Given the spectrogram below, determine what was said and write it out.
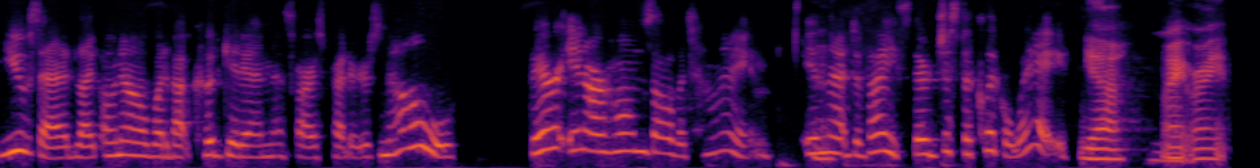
you said like, oh no, what about could get in as far as predators? No, they're in our homes all the time in yeah. that device. They're just a click away. Yeah, right, right.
